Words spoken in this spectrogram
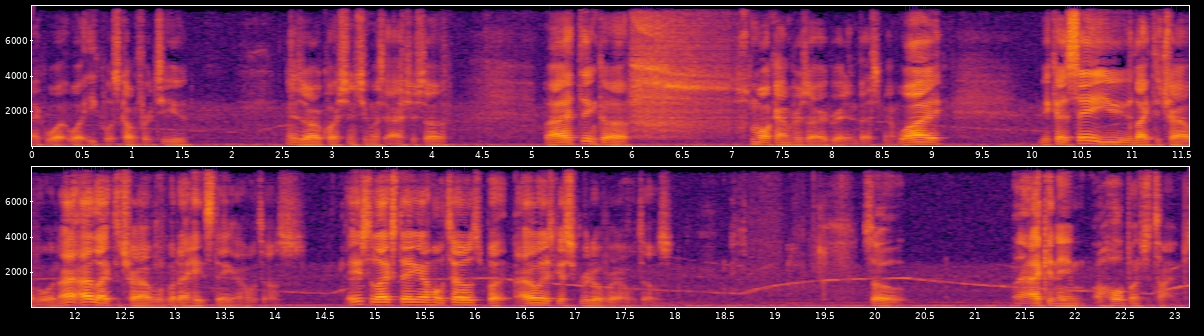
like what what equals comfort to you these are all questions you must ask yourself but i think uh small campers are a great investment why because say you like to travel and I, I like to travel but i hate staying at hotels I used to like staying at hotels, but I always get screwed over at hotels. So I can name a whole bunch of times,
